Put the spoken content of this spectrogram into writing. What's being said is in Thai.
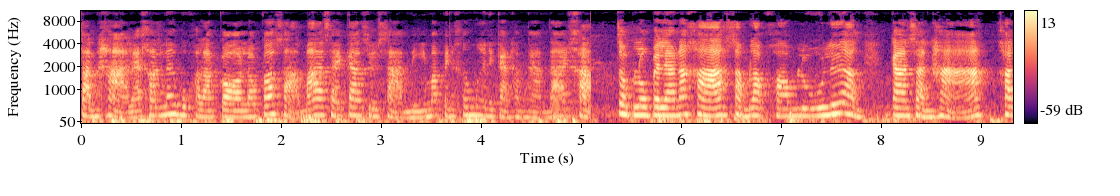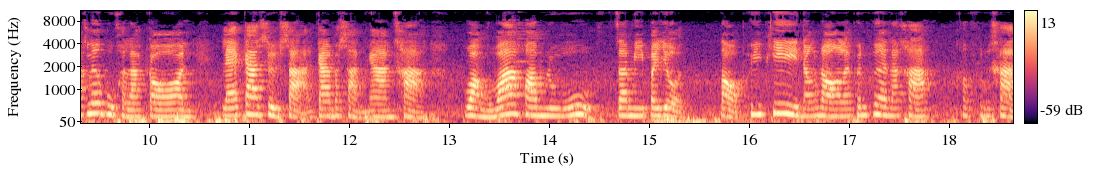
สรรหาและคัดเลือกบุคลากร แล้วก็สามารถใช้การสื่อสารนี้มาเป็นเครื่องมือในการทำงานได้ค่ะ จบลงไปแล้วนะคะสำหรับความรู้เรื่องการสรรหาคัดเลือกบุคลากร และการสื่อสารการประสานงานค่ะ หวังว่าความรู้จะมีประโยชน์ต่อพี่ๆน้องๆ และเพื่อนๆนะคะ ขอบคุณค่ะ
